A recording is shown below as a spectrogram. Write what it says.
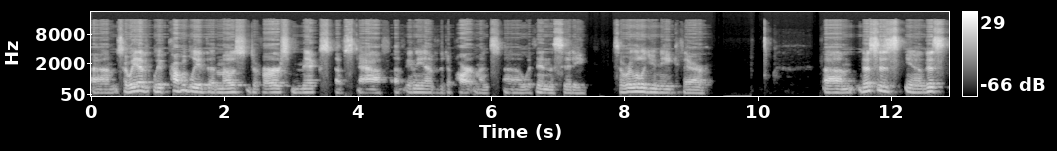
um, so we have, we have probably the most diverse mix of staff of any of the departments uh, within the city. So we're a little unique there. Um, this is, you know, this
